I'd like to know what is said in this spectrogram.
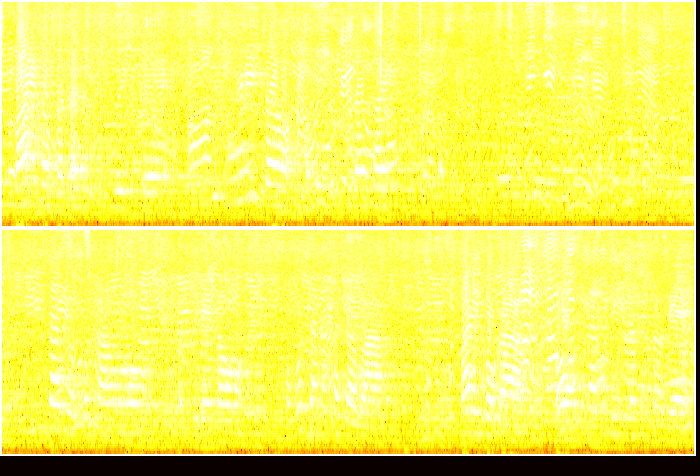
前の方に続いてゆっくりとお進みください小さいお子さんをお連れの保護者の方は迷子が多くなっていますので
